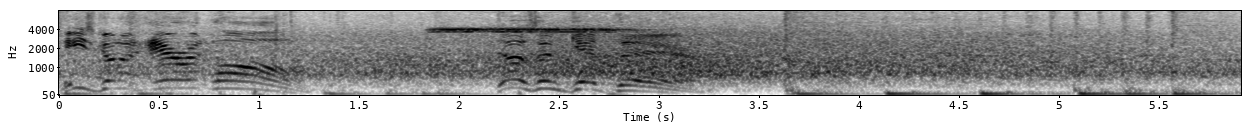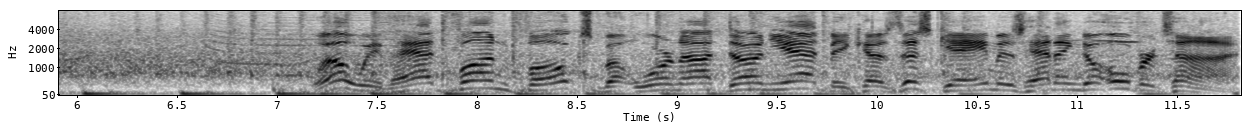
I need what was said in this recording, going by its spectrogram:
He's going to air it long. Doesn't get there. Well, we've had fun, folks, but we're not done yet because this game is heading to overtime.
